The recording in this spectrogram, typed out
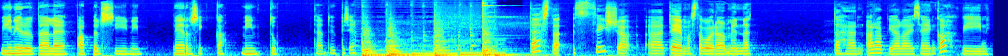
viinirypäle, appelsiini, persikka, minttu, tämän tyyppisiä. Tästä Sisha-teemasta voidaan mennä tähän arabialaiseen kahviin.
